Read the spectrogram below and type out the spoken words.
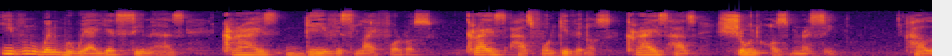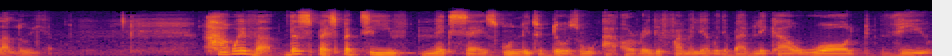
even when we were yet sinners, Christ gave his life for us. Christ has forgiven us. Christ has shown us mercy. Hallelujah. However, this perspective makes sense only to those who are already familiar with the biblical world view.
